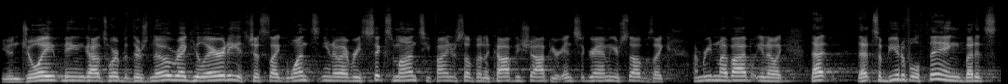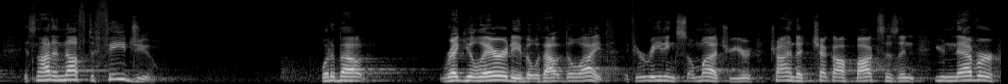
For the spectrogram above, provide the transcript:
you enjoy being in God's Word, but there's no regularity. It's just like once, you know, every six months, you find yourself in a coffee shop, you're Instagramming yourself. It's like, I'm reading my Bible. You know, like that, that's a beautiful thing, but it's, it's not enough to feed you. What about regularity, but without delight? If you're reading so much, or you're trying to check off boxes and you never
